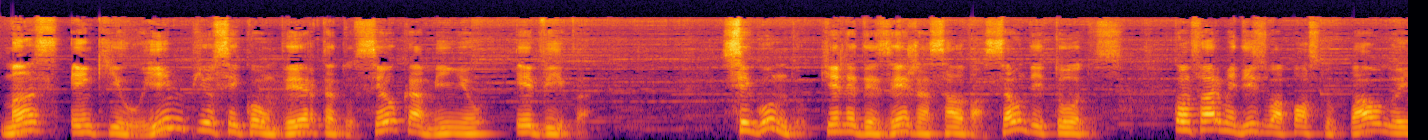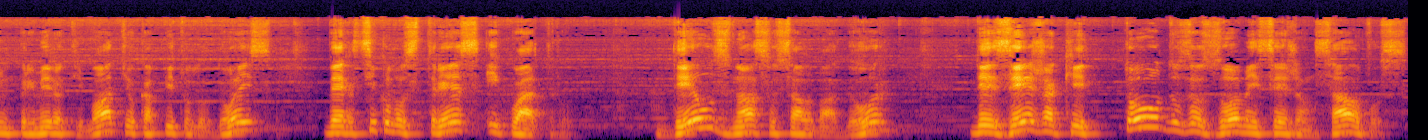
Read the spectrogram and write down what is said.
mas em que o ímpio se converta do seu caminho e viva. Segundo, que ele deseja a salvação de todos, conforme diz o apóstolo Paulo em 1 Timóteo capítulo 2, versículos 3 e 4. Deus, nosso Salvador, deseja que todos os homens sejam salvos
